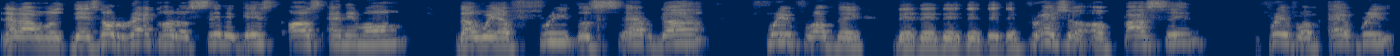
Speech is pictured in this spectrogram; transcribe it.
that there's no record of sin against us anymore? That we are free to serve God, free from the the, the, the, the, the, the pressure of passing, free from every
